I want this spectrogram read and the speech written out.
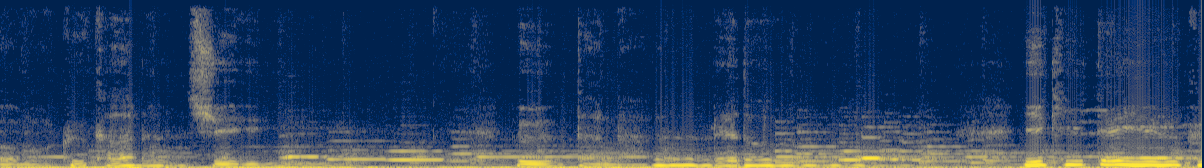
重く悲しい。歌なれど。生きてゆく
